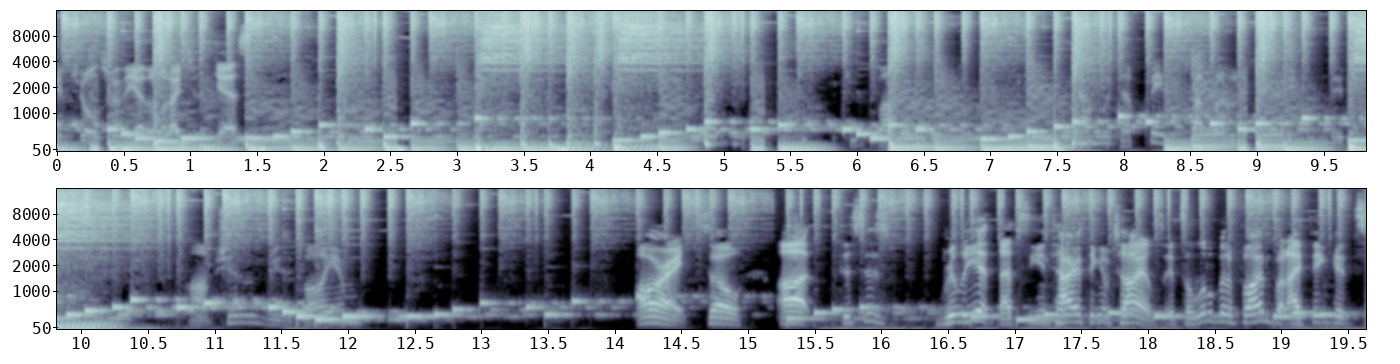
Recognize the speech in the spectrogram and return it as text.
controls for the other one, I just guessed. Options, volume. Alright, so uh, this is really it. That's the entire thing of tiles. It's a little bit of fun, but I think it's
